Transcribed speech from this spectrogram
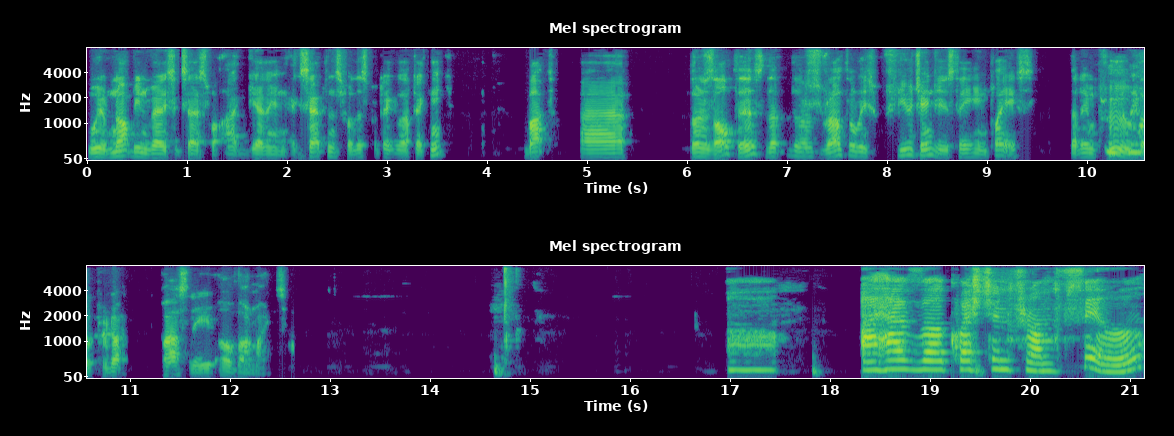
we have not been very successful at getting acceptance for this particular technique, but uh, the result is that there's relatively few changes taking place that improve mm -hmm. the product capacity of our mines. Uh, I have a question from Phil.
